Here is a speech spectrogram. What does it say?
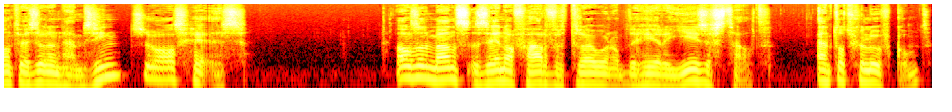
want wij zullen Hem zien zoals Hij is. Als een mens zijn of haar vertrouwen op de Heer Jezus stelt en tot geloof komt,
